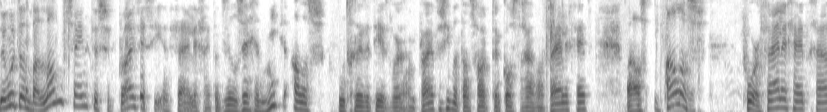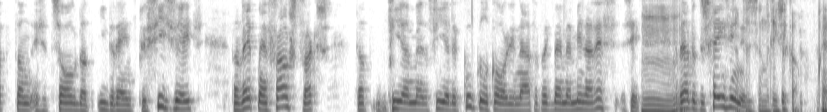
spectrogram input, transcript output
er moet een balans zijn tussen privacy en veiligheid. Dat wil zeggen, niet alles moet gerelateerd worden aan privacy, want dan zou het ten koste gaan van veiligheid. Maar als alles voor veiligheid gaat, dan is het zo dat iedereen precies weet. Dan weet mijn vrouw straks dat via, via de Google-coördinaten dat ik bij mijn minnares zit. Mm. Daar heb ik dus geen zin in. Dat is een risico. Ja.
